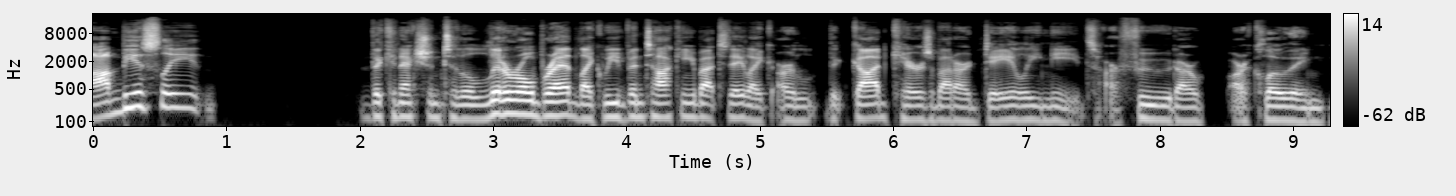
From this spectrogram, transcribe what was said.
obviously, the connection to the literal bread, like we've been talking about today, like our God cares about our daily needs, our food, our our clothing,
